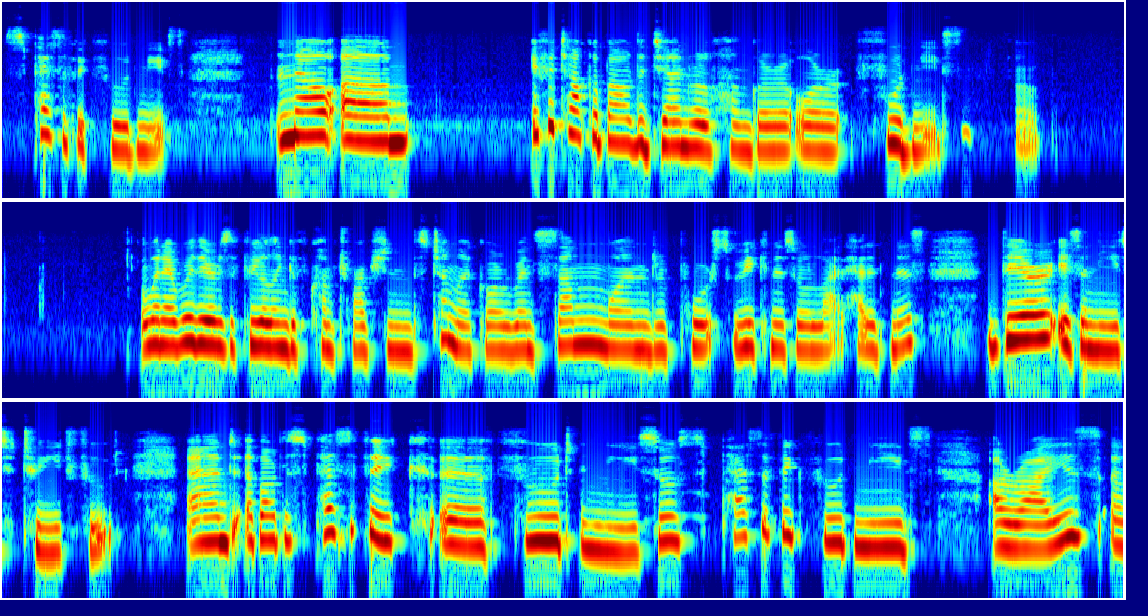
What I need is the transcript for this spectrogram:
specific food needs. Now, um, if we talk about the general hunger or food needs, uh, whenever there's a feeling of contraction in the stomach or when someone reports weakness or lightheadedness, there is a need to eat food. And about the specific uh, food needs, so specific food needs arise uh,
